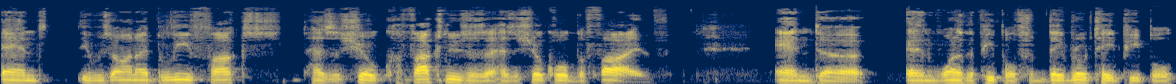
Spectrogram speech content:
and it was on, I believe, Fox has a show. Fox News has a, has a show called The Five, and uh, and one of the people from they rotate people,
